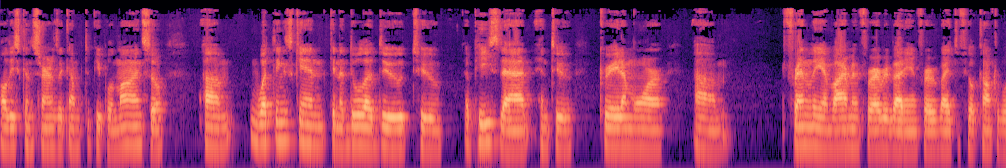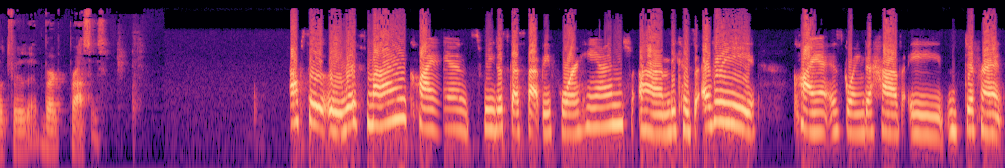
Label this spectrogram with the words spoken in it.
all these concerns that come to people's minds so um, what things can can a doula do to appease that and to create a more um, friendly environment for everybody and for everybody to feel comfortable through the birth process Absolutely. With my clients, we discuss that beforehand um, because every client is going to have a different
